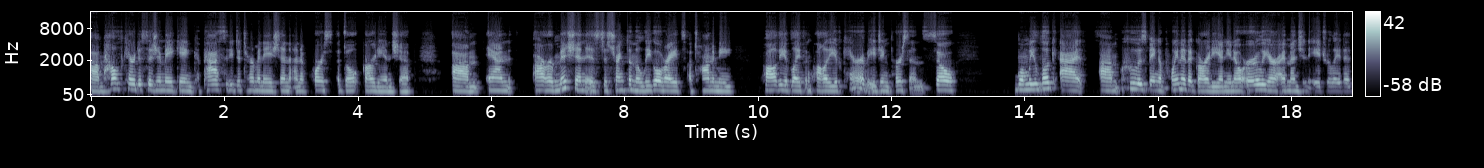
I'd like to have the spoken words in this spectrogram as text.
um, healthcare decision making, capacity determination, and of course, adult guardianship. Um, and our mission is to strengthen the legal rights, autonomy, quality of life, and quality of care of aging persons. So when we look at um, who is being appointed a guardian, you know, earlier I mentioned age related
